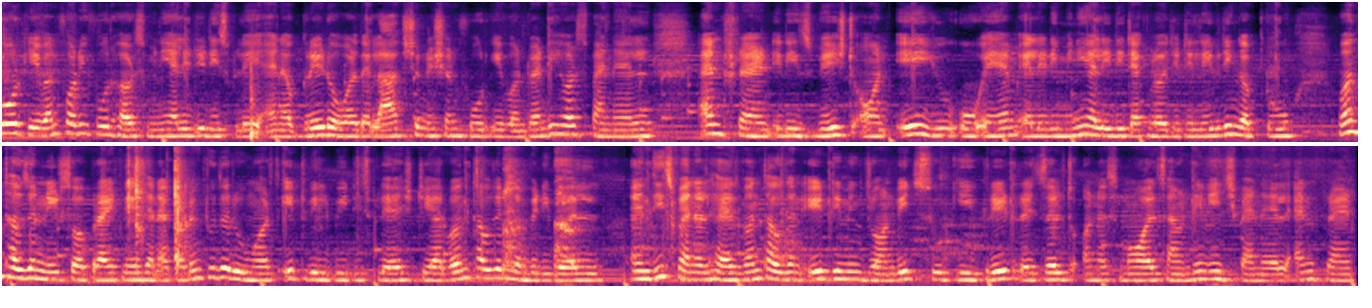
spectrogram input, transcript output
4K 144Hz mini LED display and upgrade over the last generation 4K 120Hz panel. And friend it is based on AUO AmLED mini LED technology delivering up to 1000 nits of brightness. And according to the rumors it will be display HDR 1000 compatible. And this panel has 1008 dimming zone which should give great result on a small 17 inch panel. And friend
